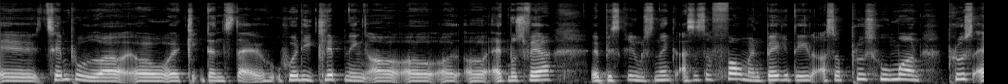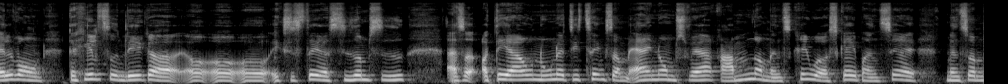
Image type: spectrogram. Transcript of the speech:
øh, tempo tempoet og, og den hurtige klipning og, og, og, og atmosfærebeskrivelsen. Ikke? Altså så får man begge dele, og så plus humoren, plus alvoren, der hele tiden ligger og, og, og eksisterer side om side. Altså, og det er jo nogle af de ting, som er enormt svære at ramme, når man skriver og skaber en serie, men som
